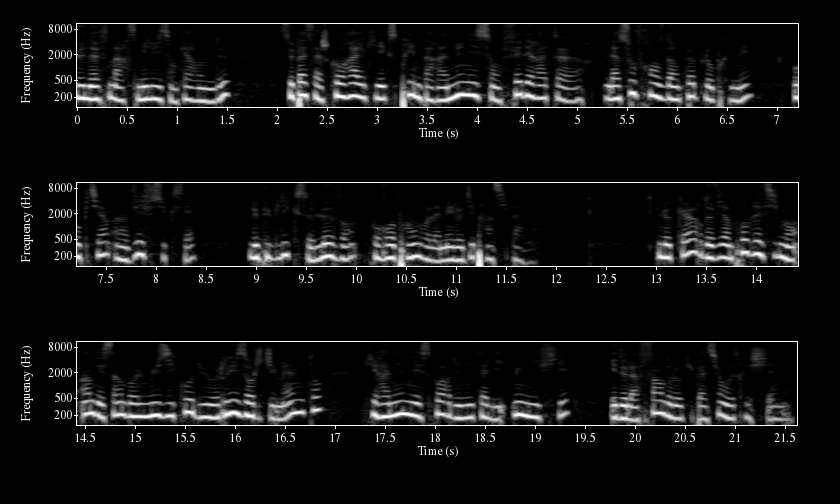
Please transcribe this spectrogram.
le 9 mars 1842, ce passage choral qui exprime par un unisson fédérateur la souffrance d'un peuple opprimé obtient un vif succès, le public se levant pour reprendre la mélodie principale. Le chœur devient progressivement un des symboles musicaux du Risorgimento qui ranime l'espoir d'une Italie unifiée et de la fin de l'occupation autrichienne.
